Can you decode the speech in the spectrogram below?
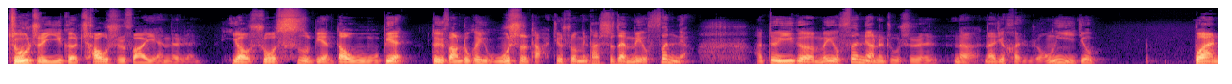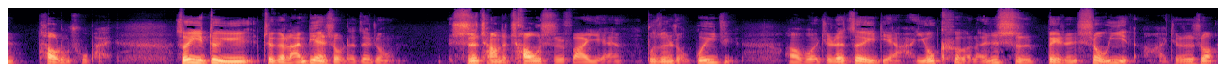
阻止一个超时发言的人，要说四遍到五遍，对方都可以无视他，就说明他实在没有分量啊。对于一个没有分量的主持人，那那就很容易就不按套路出牌。所以，对于这个男辩手的这种时常的超时发言、不遵守规矩啊，我觉得这一点啊，有可能是被人受益的啊。就是说，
